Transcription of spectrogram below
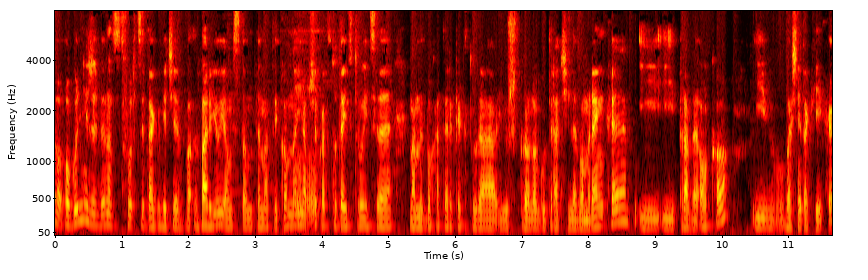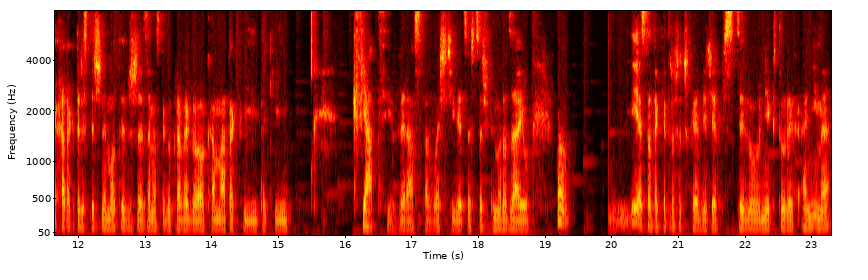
O- Ogólnie rzecz biorąc, twórcy tak, wiecie, wa- wariują z tą tematyką. No i na Mhm. przykład tutaj w trójce mamy bohaterkę, która już w prologu traci lewą rękę i, i prawe oko. I właśnie taki charakterystyczny motyw, że zamiast tego prawego oka ma taki, taki kwiat wyrasta właściwie, coś, coś w tym rodzaju. No, jest to takie troszeczkę, wiecie, w stylu niektórych anime.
